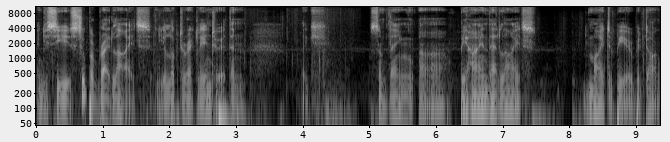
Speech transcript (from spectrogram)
and you see super bright light and you look directly into it, then like something uh, behind that light might appear a bit dark.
